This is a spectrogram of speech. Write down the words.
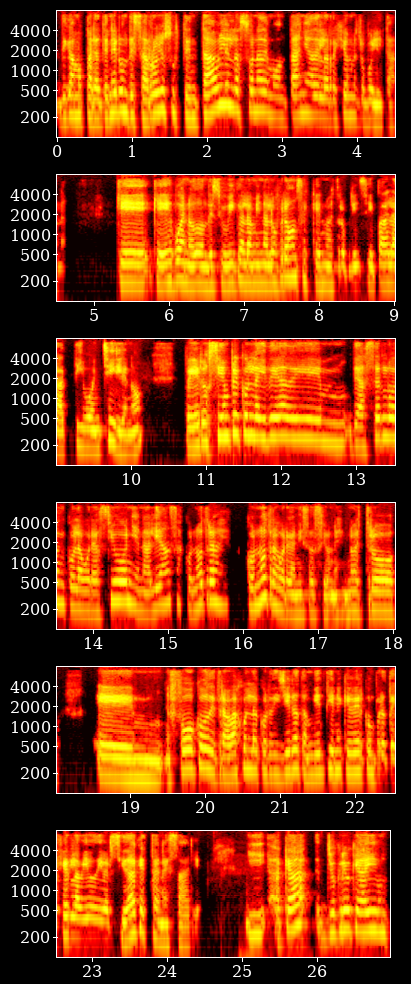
digamos, para tener un desarrollo sustentable en la zona de montaña de la región metropolitana. Que, que es bueno donde se ubica la mina Los Bronces, que es nuestro principal activo en Chile, ¿no? pero siempre con la idea de, de, hacerlo en colaboración y en alianzas con otras, con otras organizaciones. Nuestro eh, foco de trabajo en la cordillera también tiene que ver con proteger la biodiversidad que está en esa área. Y acá yo creo que hay un,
